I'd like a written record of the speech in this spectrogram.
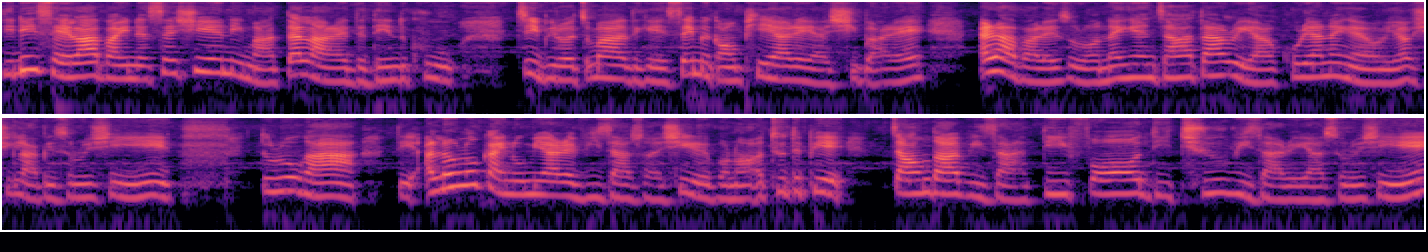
ဒီနေ့10လပိုင်း28ရက်နေ့မှာတက်လာတဲ့သတင်းတစ်ခုကြည့်ပြီးတော့ကျမတကယ်စိတ်မကောင်းဖြစ်ရတဲ့ရာရှိပါတယ်အဲ့ဒါပါလဲဆိုတော့နိုင်ငံခြားသားတွေကကိုရီးယားနိုင်ငံကိုရောက်ရှိလာပြီဆိုလို့ရှိရင်သူတို့ကဒီအလုံးလုံးကင်လို့မရတဲ့ဗီဇာဆိုတာရှိတယ်ပေါ့နော်အထူးသဖြင့်ကျောင်းသားဗီဇာ D4 D2 ဗီဇာတွေကဆိုလို့ရှိရင်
